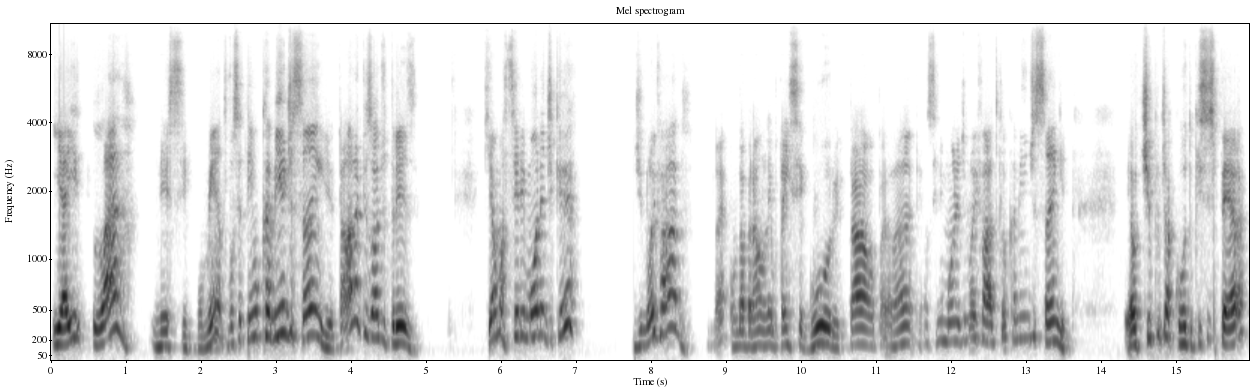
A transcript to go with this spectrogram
e aí, lá nesse momento, você tem o caminho de sangue, tá lá no episódio 13, que é uma cerimônia de quê? De noivado. Né? Quando Abraão lembra, está inseguro e tal, para tem uma cerimônia de noivado, que é o caminho de sangue. É o tipo de acordo que se espera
